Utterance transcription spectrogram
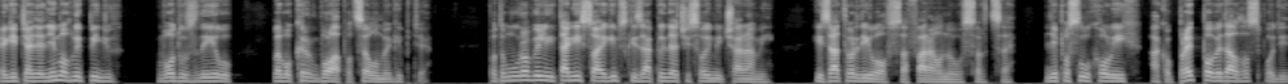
Egyptiania nemohli piť vodu z Nílu, lebo krv bola po celom Egypte. Potom urobili takisto aj egyptskí zaklinači svojimi čarami. I zatvrdilo sa faraónovo srdce. Neposlúchol ich, ako predpovedal hospodin.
